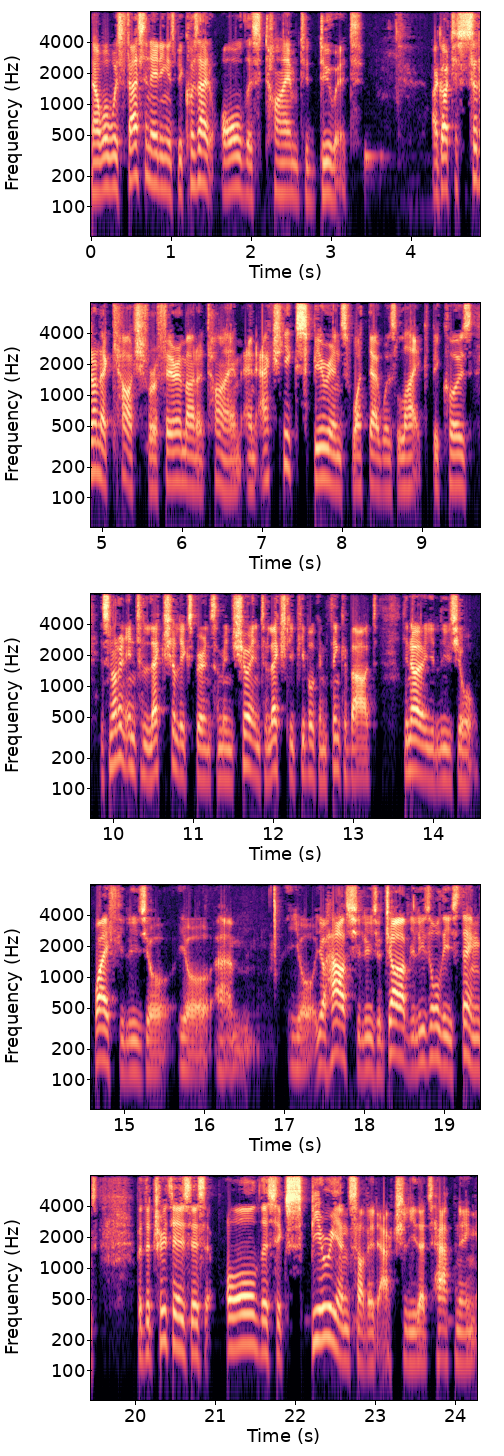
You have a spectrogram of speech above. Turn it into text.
Now, what was fascinating is because I had all this time to do it, I got to sit on a couch for a fair amount of time and actually experience what that was like because it's not an intellectual experience. I mean, sure, intellectually people can think about, you know, you lose your wife, you lose your your um, your your house, you lose your job, you lose all these things. But the truth is, there's all this experience of it actually that's happening,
